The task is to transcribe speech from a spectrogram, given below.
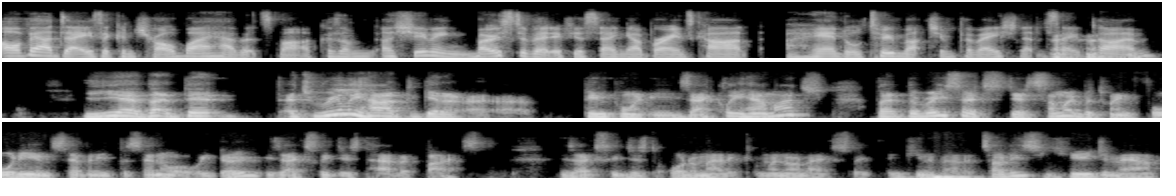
of our days are controlled by habits, Mark? Because I'm assuming most of it, if you're saying our brains can't handle too much information at the same time. yeah, that, that, it's really hard to get a, a pinpoint exactly how much, but the research suggests somewhere between 40 and 70% of what we do is actually just habit based, is actually just automatic, and we're not actually thinking about it. So it is a huge amount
